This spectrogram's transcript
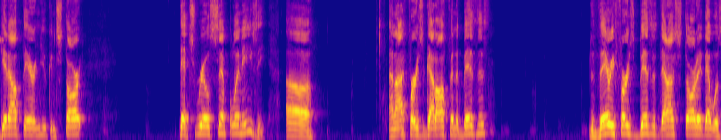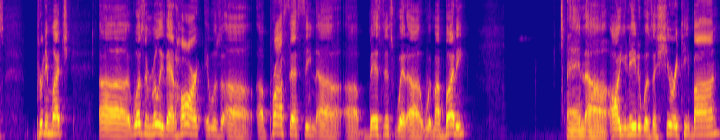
get out there and you can start that's real simple and easy. Uh, and I first got off in the business. The very first business that I started that was pretty much uh, it wasn't really that hard. It was uh, a processing uh, business with uh, with my buddy, and uh, all you needed was a surety bond,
